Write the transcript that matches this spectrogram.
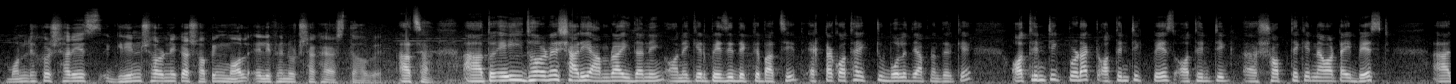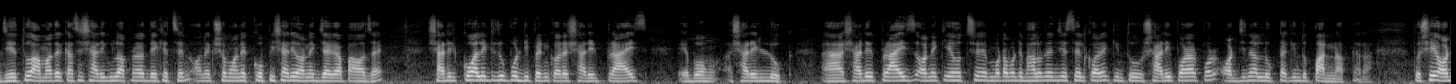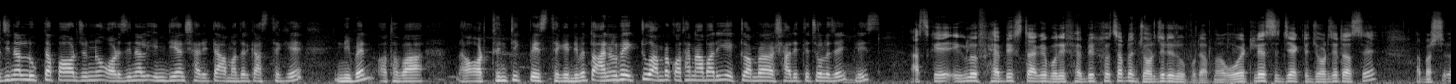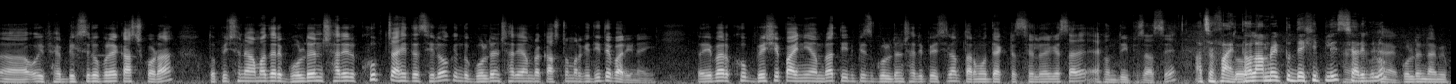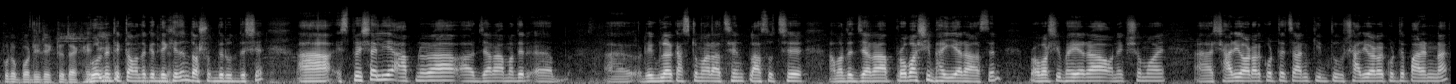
মনলেখর saris green Swarnika shopping mall elephant road শাখায় আসতে হবে। আচ্ছা তো এই ধরনের শাড়ি আমরা ইদানিং অনেকের পেজে দেখতে পাচ্ছি। একটা কথা একটু বলে দিই আপনাদেরকে। Authentic product authentic page authentic shop থেকে নেওয়াটাই বেস্ট যেহেতু আমাদের কাছে শাড়িগুলো আপনারা দেখেছেন, অনেক সময় অনেক কপি শাড়ি অনেক জায়গায় পাওয়া যায়। শাড়ির কোয়ালিটির উপর ডিপেন্ড করে শাড়ির প্রাইস এবং শাড়ির লুক শাড়ির প্রাইস অনেকে হচ্ছে মোটামুটি ভালো রেঞ্জে সেল করে, কিন্তু শাড়ি পরার পর অরিজিনাল লুকটা কিন্তু পান না আপনারা। তো সেই অরিজিনাল লুকটা পাওয়ার জন্য অরিজিনাল ইন্ডিয়ান শাড়িটা আমাদের কাছ থেকে নেবেন অথবা অথেন্টিক পেজ থেকে নেবেন। তো আনিল ভাই, একটু আমরা কথা না বাড়িয়ে একটু আমরা শাড়িতে চলে যাই প্লিজ আজকে এগুলো ফ্যাব্রিক্সটা আগে বলি। ফ্যাব্রিক্স হচ্ছে আপনার জর্জেটের উপরে। আপনার ওয়েটলেস যে একটা জর্জেট আছে আপনার ওই ফ্যাব্রিক্সের উপরে কাজ করা। তো পিছনে আমাদের গোল্ডেন শাড়ির খুব চাহিদা ছিল কিন্তু গোল্ডেন শাড়ি আমরা কাস্টমারকে দিতে পারি নাই। তো এবার খুব বেশি পাইনি আমরা। তিন পিস গোল্ডেন শাড়ি পেয়েছিলাম। তার মধ্যে একটা সেল হয়ে গেছে এখন দুই পিস আছে। আচ্ছা ফাইন তাহলে আমরা একটু দেখি প্লিজ শাড়িগুলো। হ্যাঁ গোল্ডেন আমি পুরো বডিটা একটু দেখাই। গোল্ডেনটা একটু আমাদেরকে দেখিয়ে দেন দর্শকদের উদ্দেশ্যে। স্পেশালি আপনারা যারা আমাদের রেগুলার কাস্টমার আছেন প্লাস হচ্ছে আমাদের যারা প্রবাসী ভাইয়ারা আছেন, প্রবাসী ভাইয়ারা অনেক সময় শাড়ি অর্ডার করতে চান কিন্তু শাড়ি অর্ডার করতে পারেন না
